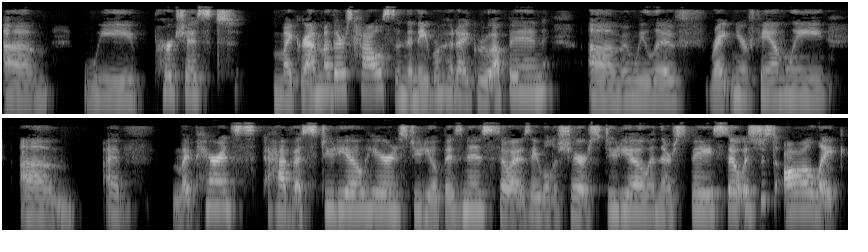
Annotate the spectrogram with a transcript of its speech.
Um, we purchased my grandmother's house in the neighborhood I grew up in, um, and we live right near family. Um, I've my parents have a studio here and a studio business, so I was able to share a studio in their space. So it was just all like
